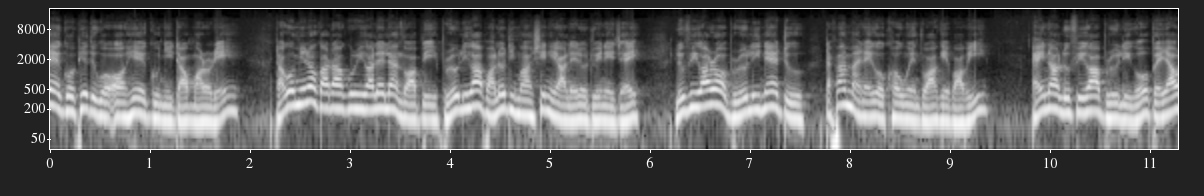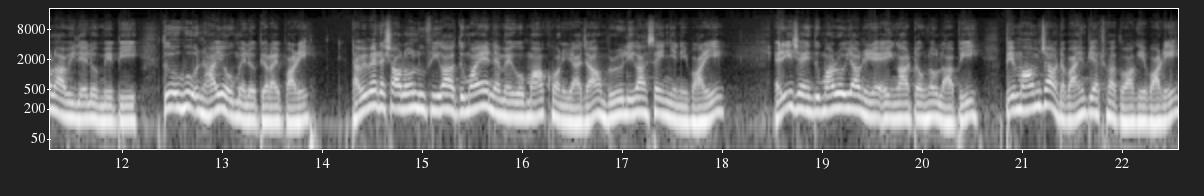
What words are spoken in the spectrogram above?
ရဲ့အကိုဖြစ်သူကိုအော်ဟစ်အကူညီတောင်းပါတော့တယ်။ ဒါကိုမြင်တော့ဂါတာဂူရီကလည်းလန့်သွားပြီးဘရူလီကဘာလို့ဒီမှာရှိနေတာလဲလို့တွေးနေချိန်လူဖီကတော့ဘရူလီနဲ့အတူတစ်ဖက်မှန်တဲ့ကိုခုံဝင်သွားခဲ့ပါပြီ။အဲဒီနောက်လူဖီကဘရူလီကိုဘယ်ရောက်လာပြီလဲလို့မေးပြီးသူအခုအနားယုံမယ်လို့ပြောလိုက်ပါတယ်။ဒါပေမဲ့တခြားလုံးလူဖီကသူမရဲ့နာမည်ကိုမှားခေါ်နေတာကြောင့်ဘရူလီကစိတ်ညစ်နေပါတယ်။အဲ့ဒီအချိန်သူမတို့ရောက်နေတဲ့အိမ်ကတုံလှုပ်လာပြီးပင်မောင်ကြောင့်တပိုင်းပြတ်ထွက်သွားခဲ့ပါတယ်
